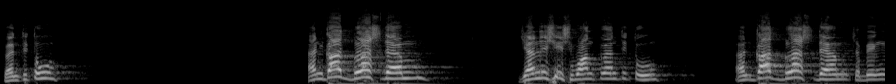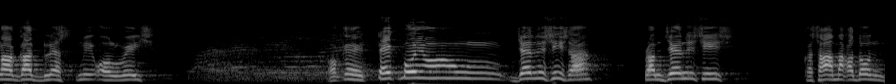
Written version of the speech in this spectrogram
22. And God blessed them Genesis 1.22, And God blessed them. Sabihin nga, God blessed me always. Okay, take mo yung Genesis, ha? From Genesis, kasama ka doon.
